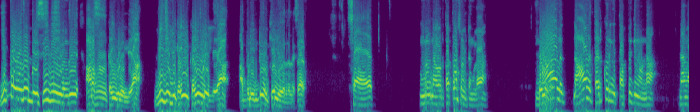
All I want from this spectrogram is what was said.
இப்ப வந்து இப்ப சிபிஐ வந்து ஆர்எஸ்எஸ் கைகூட இல்லையா பிஜேபி கை கைகூட இல்லையா அப்படின்ட்டு ஒரு கேள்வி வருது சார். சார் உங்களுக்கு நான் ஒரு தத்துவம் சொல்லட்டுங்களா? நாலு நாலு தற்கொலைங்க தப்பிக்கணும்னா நாங்க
